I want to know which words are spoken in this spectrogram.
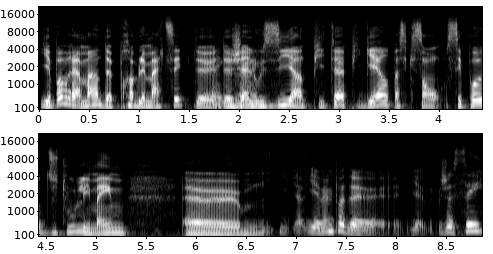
Il n'y a pas vraiment de problématique de, de jalousie entre Pita et Gail parce qu'ils sont. C'est pas du tout les mêmes. Euh, Il n'y a, même pas de. a- je sais,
